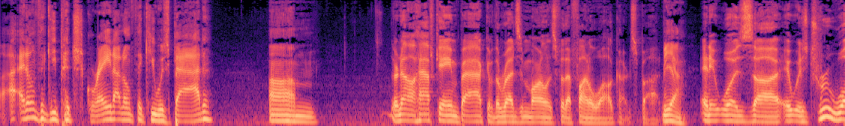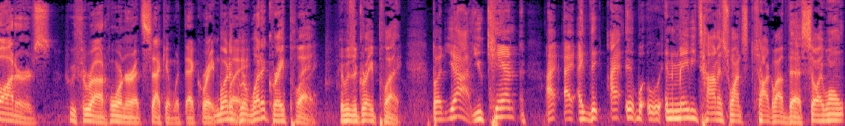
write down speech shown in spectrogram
I I don't think he pitched great. I don't think he was bad. Um, They're now a half game back of the Reds and Marlins for that final wild card spot. Yeah. and it was uh, it was Drew Waters who threw out Hoerner at second with that great What play. a gr- what a great play! It was a great play, but yeah, you can't. I I, I think I it, and maybe Thomas wants to talk about this, so I won't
